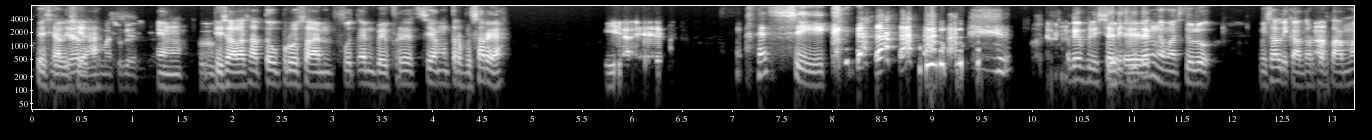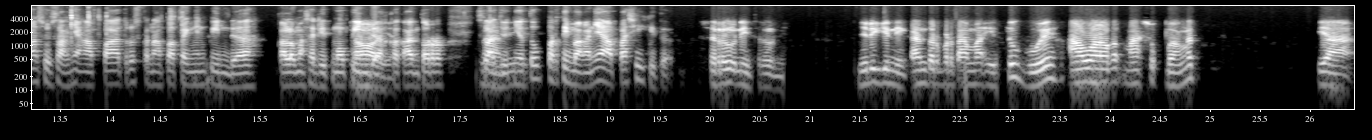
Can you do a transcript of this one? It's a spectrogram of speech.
Spesialis ya. termasuk ya Yang Hmm. di salah satu perusahaan food and beverage yang terbesar ya. iya Asik. Oke, bisa Ya, diceritain nggak Mas dulu? Misal di kantor pertama susahnya apa, terus kenapa pengen pindah? Kalau Mas Adit mau pindah iya. ke kantor selanjutnya tuh pertimbangannya apa sih gitu? seru nih seru nih jadi gini kantor pertama itu gue awal masuk banget ya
